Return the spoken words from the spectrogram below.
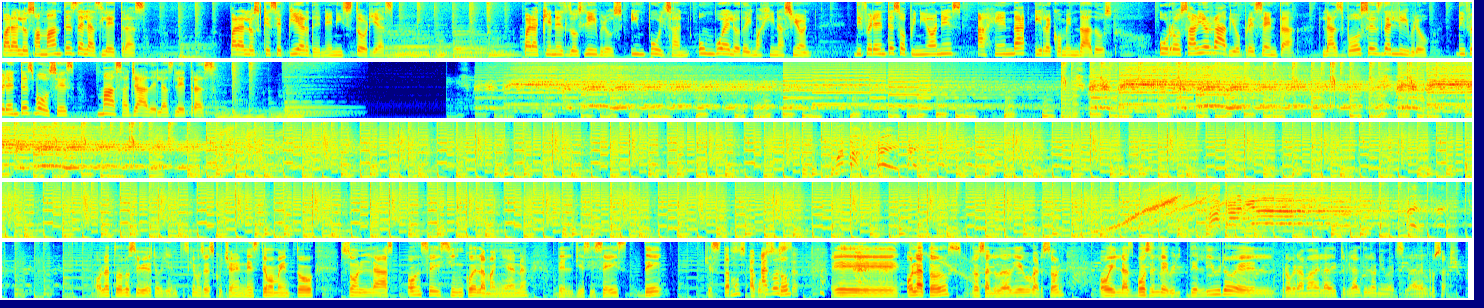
Para los amantes de las letras, para los que se pierden en historias, para quienes los libros impulsan un vuelo de imaginación, diferentes opiniones, agenda y recomendados. U Rosario Radio presenta Las voces del libro, diferentes voces más allá de las letras. Hola a todos los ciberoyentes que nos escuchan en este momento. Son las 11 y 5 de la mañana del 16 de... ¿Qué estamos? Agosto. Eh, hola a todos, los saluda Diego Garzón. Hoy las voces del libro, el programa de la editorial de la Universidad del Rosario.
